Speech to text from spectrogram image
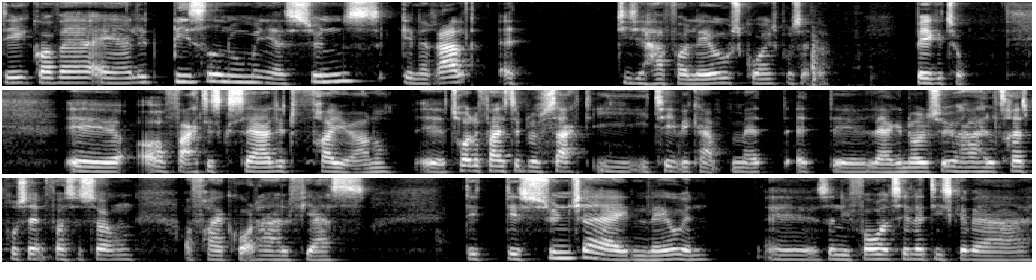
det kan godt være, at jeg er lidt bisset nu, men jeg synes generelt, at de har for lave scoringsprocenter. Begge to. Øh, og faktisk særligt fra hjørnet. Øh, jeg tror det faktisk, det blev sagt i, i tv-kampen, at, at uh, Lærke Nolsø har 50% for sæsonen, og Freja Kort har 70%. Det, det synes jeg er i den lave ende. Øh, sådan i forhold til, at de skal være,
